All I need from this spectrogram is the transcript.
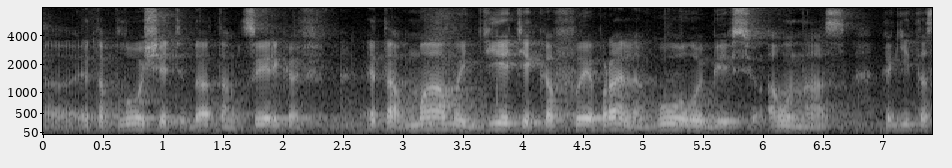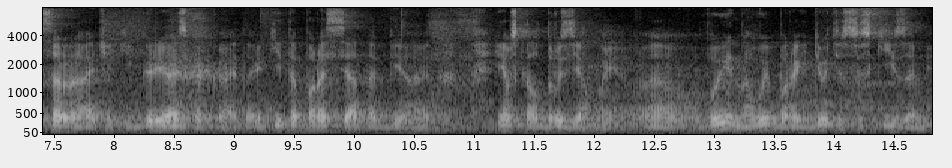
э, это площадь, да, там церковь, это мамы, дети, кафе, правильно, голуби и все. А у нас какие-то сарайчики, грязь какая-то, какие-то поросята бегают. Я им сказал, друзья мои, э, вы на выборы идете с эскизами.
